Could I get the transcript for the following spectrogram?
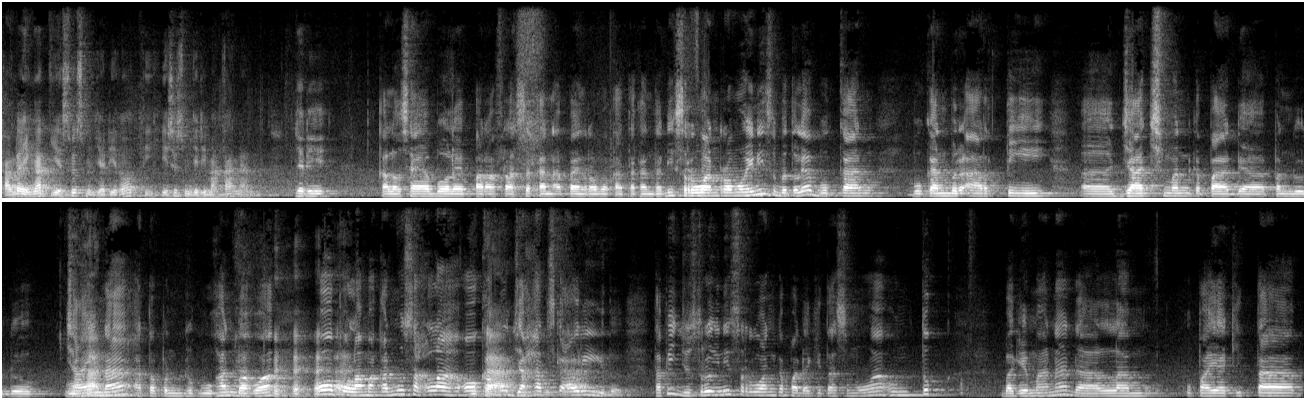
Karena ingat Yesus menjadi roti, Yesus menjadi makanan. Jadi kalau saya boleh parafrasekan apa yang Romo katakan tadi, seruan Romo ini sebetulnya bukan bukan berarti uh, judgement kepada penduduk China Wuhan. atau penduduk Wuhan bahwa oh pola makanmu salah, oh Bukan, kamu jahat bukan. sekali gitu. Tapi justru ini seruan kepada kita semua untuk bagaimana dalam upaya kita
